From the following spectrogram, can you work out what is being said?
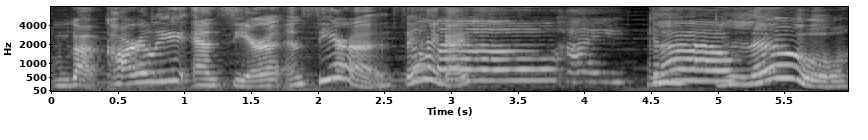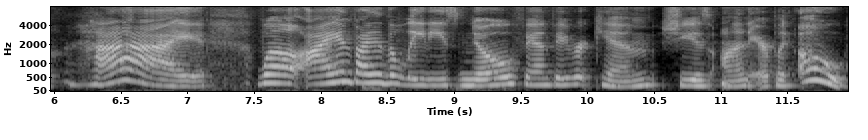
We've got Carly and Sierra. And Sierra, say hi, guys. Hello. Hello. Hi. Well, I invited the ladies. No fan favorite Kim. She is on an airplane. Oh,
